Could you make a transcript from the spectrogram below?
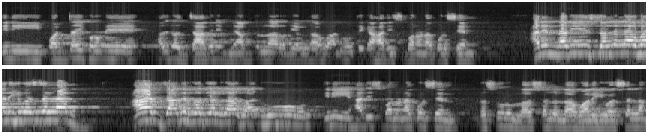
তিনি পর্যায়ক্রমে হযরত জাবির ইবনে আব্দুল্লাহ রাদিয়াল্লাহু আনহু থেকে হাদিস বর্ণনা করছেন আনিন নবী সাল্লাল্লাহু আলাইহি ওয়াসাল্লাম আর জাবির রাদিয়াল্লাহু আনহু তিনি হাদিস বর্ণনা করছেন রাসূলুল্লাহ সাল্লাল্লাহু আলাইহি ওয়াসাল্লাম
